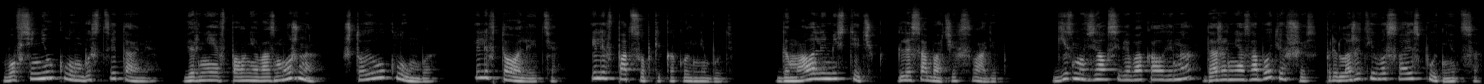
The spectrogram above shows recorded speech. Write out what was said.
вовсе не у клумбы с цветами. Вернее, вполне возможно, что и у клумбы, или в туалете, или в подсобке какой-нибудь. Да мало ли местечек для собачьих свадеб. Гизмо взял себе бокал вина, даже не озаботившись предложить его своей спутнице.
